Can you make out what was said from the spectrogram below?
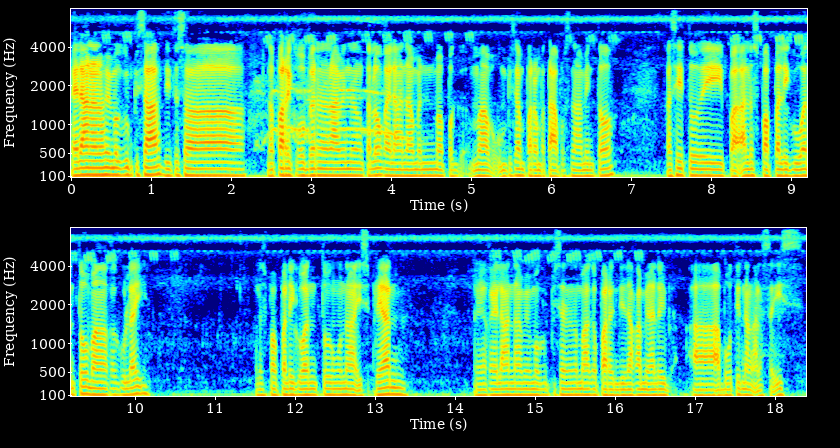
Kailangan na namin mag-umpisa dito sa naparecover na namin ng talong. Kailangan namin mapag, maumpisan para matapos namin to. Kasi ito ay pa, alos papaliguan to mga kagulay. Alos papaliguan to na isprayan kaya kailangan namin mag-umpisa na umaga para hindi na kami alay, ah, abutin ng alas 6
